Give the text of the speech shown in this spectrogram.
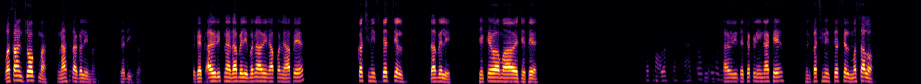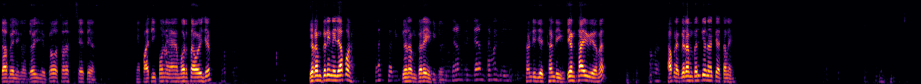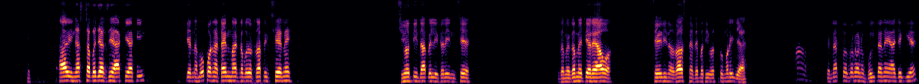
વસાણ ચોકમાં, નાસ્તા ગલીમાં. રેડી કંઈક આવી રીતના દાબેલી બનાવીને આપણને આપે. કચ્છની સ્પેશિયલ દાબેલી, જે કહેવામાં આવે છે તે. આવી રીતે ચટણી નાખે કચ્છની સ્પેશિયલ મસાલો. દાબેલીનો જોઈએ કેવો સરસ છે તે. પાછી કોને મરતા હોય છે? ગરમ કરીને જ આપો ને. ગરમ કરી ઠંડી જે, ઠંડી જેમ ખાવી અમે આપણે ગરમ કરી દો ને અત્યારે તમે આવી નાસ્તા બજાર છે આખી આખી. અત્યારના બપોરના ટાઈમમાં એટલો બધો ટ્રાફિક છે નહીં. જ્યોતિ દાબેલી કરીને છે. તમે ગમે ત્યારે આવો. શેરડીનો રસ ને તે બધી વસ્તુ મળી જાય. નાસ્તો કરવાનું ભૂલતા નહીં આ જગ્યાએ.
